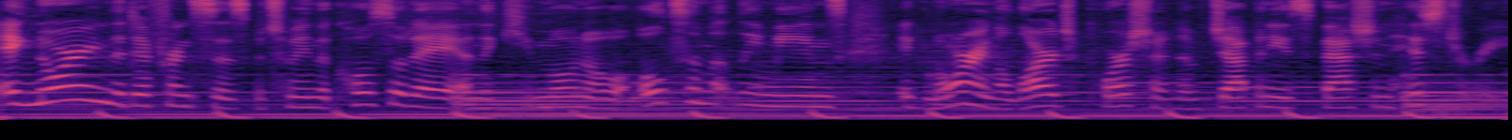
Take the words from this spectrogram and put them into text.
Ignoring the differences between the kosode and the kimono ultimately means ignoring a large portion of Japanese fashion history.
